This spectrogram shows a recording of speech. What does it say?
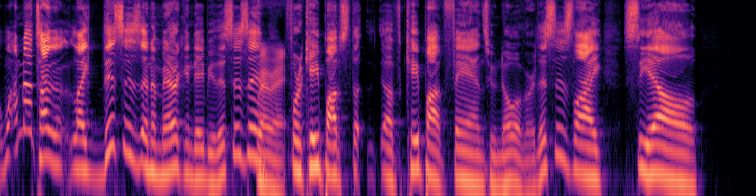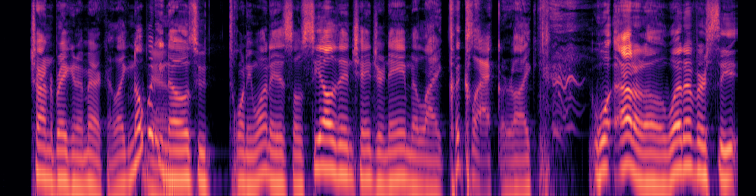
Well, I'm not talking like this is an American debut. This isn't Right, right. for K-pop st- of K-pop fans who know of her. This is like CL trying to break in America. Like nobody Yeah. knows who 2NE1 is, so CL didn't change her name to like Click Clack or like what I don't know whatever. C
